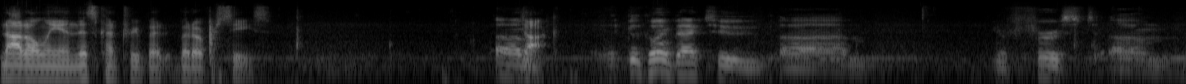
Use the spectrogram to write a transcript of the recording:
not only in this country but but overseas. Um, Doc. Going back to um, your first um,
